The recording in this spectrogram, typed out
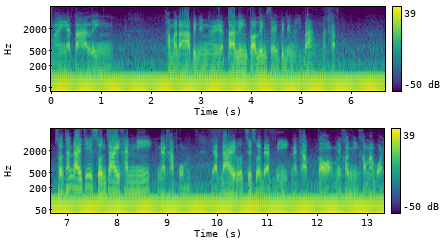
ไหมอัตราเร่ง ธรรมดาเป็นยังไง อัตราเร่งตอนเร่งแซงเป็นยังไงบ้างนะครับ ส่วนท่านใดที่สนใจคันนี้นะครับ ผมอยากได้รถสวยๆแบบนี้นะครับ ก็ไม่ค่อยมีเข้ามาบ่อย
